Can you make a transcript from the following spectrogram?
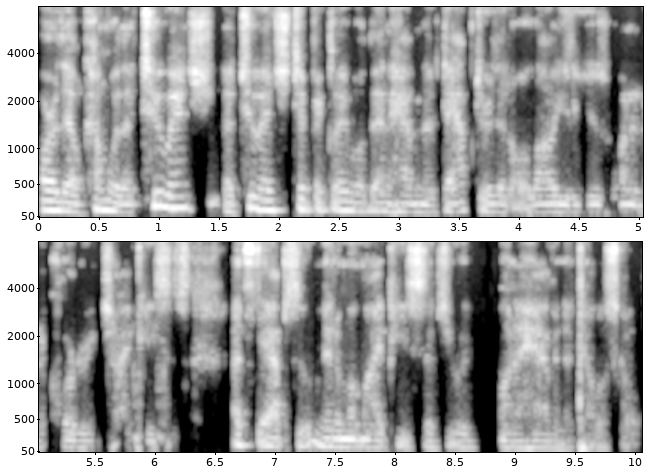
or they'll come with a two inch. The two inch typically will then have an adapter that will allow you to use one and a quarter inch eyepieces. That's the absolute minimum eyepiece that you would want to have in a telescope.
